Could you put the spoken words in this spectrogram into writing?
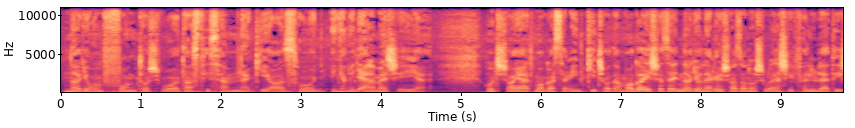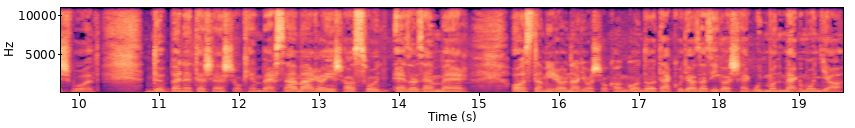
Nagyon fontos volt azt hiszem neki az, hogy igen, hogy elmesélje hogy saját maga szerint kicsoda maga, és ez egy nagyon erős azonosulási felület is volt. Döbbenetesen sok ember számára, és az, hogy ez az ember azt, amiről nagyon sokan gondolták, hogy az az igazság, úgymond megmondja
